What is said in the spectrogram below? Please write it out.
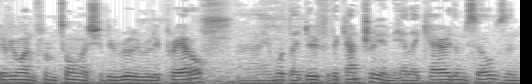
everyone from Tonga should be really, really proud of uh, and what they do for the country and how they carry themselves and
